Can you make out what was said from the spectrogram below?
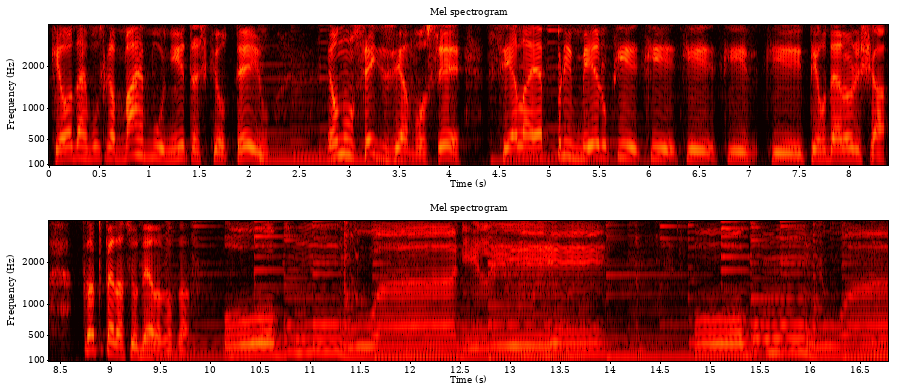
que é uma das músicas mais bonitas que eu tenho. Eu não sei dizer a você se ela é primeiro que, que, que, que, que Enterro dela Orixá. Canta um pedacinho dela, meu caro. Ogum Uanile, Ogum Uanile,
